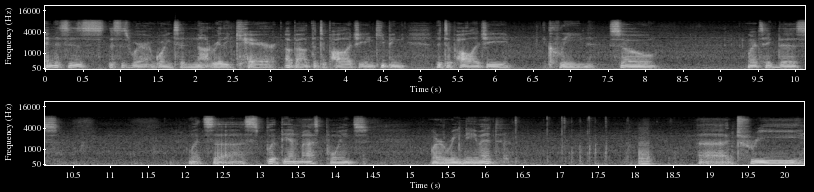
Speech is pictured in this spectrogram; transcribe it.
And this is this is where I'm going to not really care about the topology and keeping the topology clean. So I'm going to take this. Let's uh, split the unmasked points. I'm going to rename it uh, tree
